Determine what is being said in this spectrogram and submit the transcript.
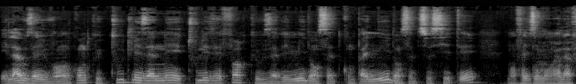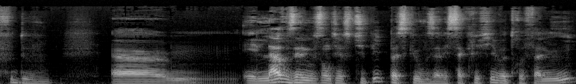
Et là, vous allez vous rendre compte que toutes les années et tous les efforts que vous avez mis dans cette compagnie, dans cette société, en fait, ils n'ont rien à foutre de vous. Euh, et là, vous allez vous sentir stupide parce que vous avez sacrifié votre famille,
